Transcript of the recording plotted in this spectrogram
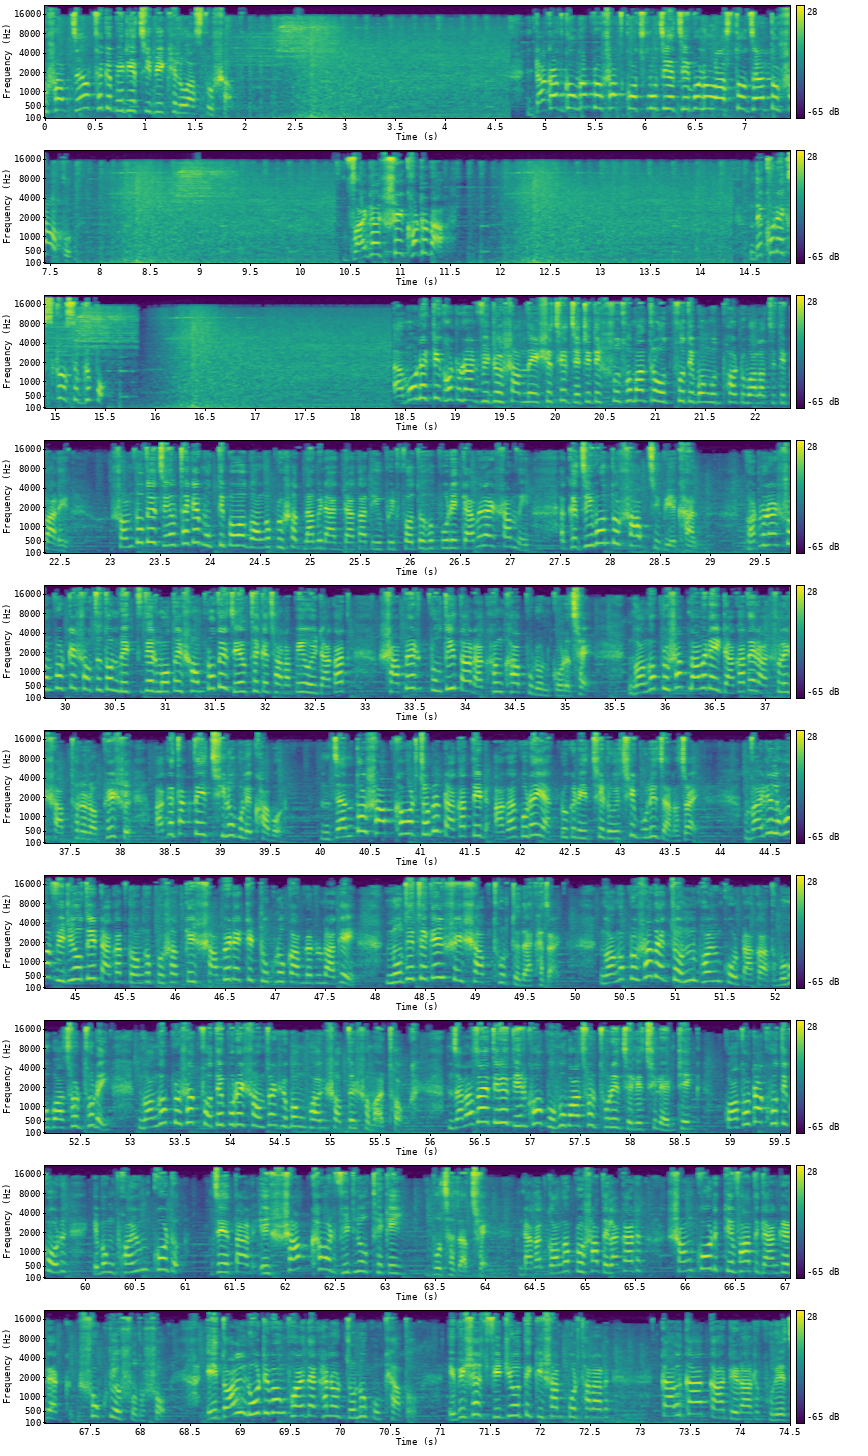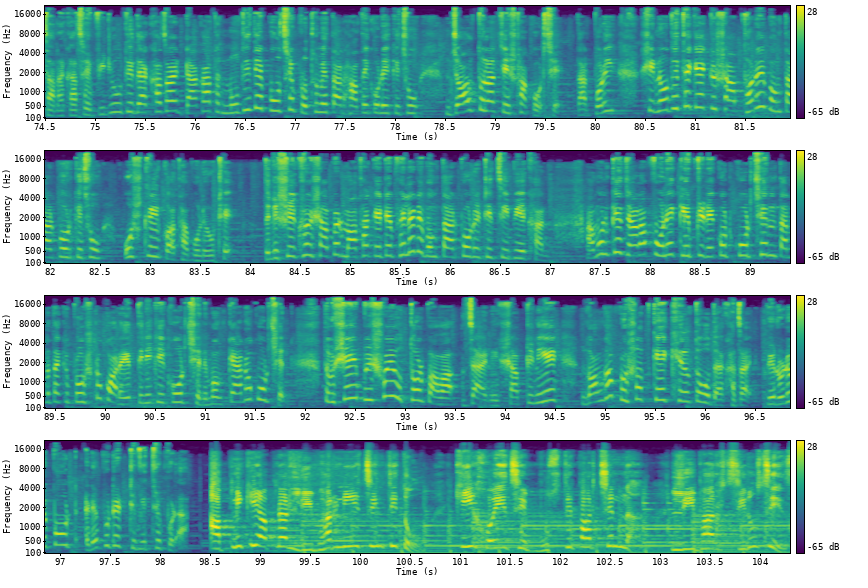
প্রসাদ jail থেকে বেরিয়ে চিবিয়ে খেলো আজ ডাকাত গঙ্গা প্রসাদ কচমুচিয়ে চেবলো আস্ত জ্যান্ত সাপ ভাইরাল সেই ঘটনা। দেখুন এক্সক্লুসিভ রিপোর্ট এমন একটি ঘটনার ভিডিও সামনে এসেছে যেটিতে শুধুমাত্র অদ্ভুত এবং উদ্ভট বলা যেতে পারে। সম্প্রতি জেল থেকে মুক্তি পাওয়া গঙ্গাপ্রসাদ নামের এক ডাকাত ইউপির ফতহপুরে ক্যামেরার সামনে এক জীবন্ত সাপ চিপিয়ে খান। ঘটনার সম্পর্কে সচেতন ব্যক্তিদের মতে সম্প্রতি জেল থেকে ছাড়া পেয়ে ওই ডাকাত সাপের প্রতি তার আকাঙ্ক্ষা পূরণ করেছে। গঙ্গাপ্রসাদ নামের এই ডাকাতের আসলে সাপ ধরার অভ্যেস আগে থাকতেই ছিল বলে খবর। জ্যান্ত সাপ খাওয়ার জন্য ডাকাতের আগাগোড়াই এক প্রকার ইচ্ছে রয়েছে বলে জানা যায়। ভাইরাল হওয়া ভিডিওতে ডাকাত গঙ্গাপ্রসাদকে সাপের একটি টুকরো কামড়ানোর আগে নদী থেকেই সেই সাপ ধরতে দেখা যায়। গঙ্গাপ্রসাদ একজন ভয়ঙ্কর ডাকাত। বহু বছর ধরেই গঙ্গাপ্রসাদ, ফতেপুরের সন্ত্রাস এবং ভয় শব্দের সমর্থক। জানা যায় তিনি দীর্ঘ বহু বছর ধরে জেলে ছিলেন ঠিক কতটা ক্ষতিকর এবং ভয়ঙ্কর যে তার এই সাপ খাওয়ার ভিডিও থেকেই বোঝা যাচ্ছে। ডাকাত গঙ্গাপ্রসাদ এলাকার শঙ্কর কেভাত গ্যাংয়ের এক সক্রিয় সদস্য। এই দল লুট এবং ভয় দেখানোর জন্য কুখ্যাত। এ বিশেষ ভিডিওতে কিষানপুর থানার কালকা কাটেরার ভুলে জানা গেছে, ভিডিওতে দেখা যায় ডাকাত নদীতে পৌঁছে প্রথমে তার হাতে করে কিছু জল তোলার চেষ্টা করছে। তারপরেই সে নদী থেকে একটু সাপ ধরে এবং তারপর কিছু অশ্লীল কথা বলে ওঠে। তিনি শীঘ্রই সাপের মাথা কেটে ফেলেন এবং তারপর এটি চিবিয়ে খান। এমনকি যারা ফোনে ক্লিপটি রেকর্ড করছেন, তারা তাকে প্রশ্ন করে, তিনি কি করছেন এবং কেন করছেন? তবে সেই বিষয়ে উত্তর পাওয়া যায়নি। সাপটি নিয়ে গঙ্গা প্রসাদকে খেলতেও দেখা যায়। Bureau report reported TV Tripura. আপনি কি আপনার লিভার নিয়ে চিন্তিত? কি হয়েছে বুঝতে পারছেন না? লিভার সিরোসিস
